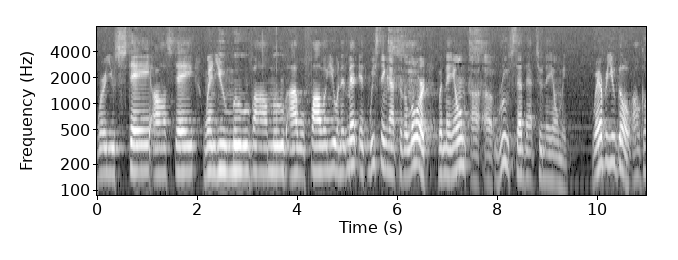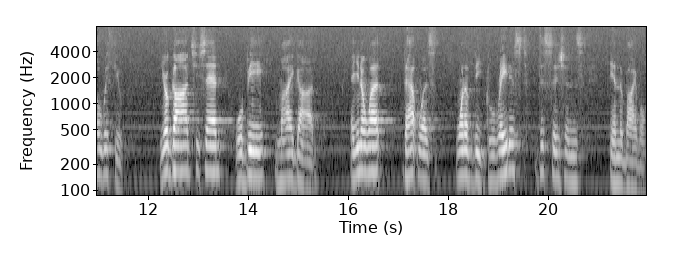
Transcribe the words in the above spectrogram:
Where you stay, I'll stay. When you move, I'll move. I will follow you. And it meant it, we sing that to the Lord, but Naomi, uh, uh, Ruth said that to Naomi. Wherever you go, I'll go with you. Your God, she said, will be my God. And you know what? That was one of the greatest decisions in the Bible.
